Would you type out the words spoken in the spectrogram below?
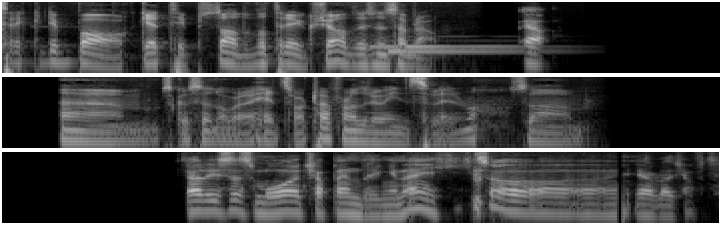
trekker tilbake et tips du hadde for tre uker siden. Det syns jeg er bra. Um, skal vi se, nå ble det helt svart her, for nå driver jeg og installerer noe. Så Ja, disse små, kjappe endringene gikk ikke så eh, jævla kjapt.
